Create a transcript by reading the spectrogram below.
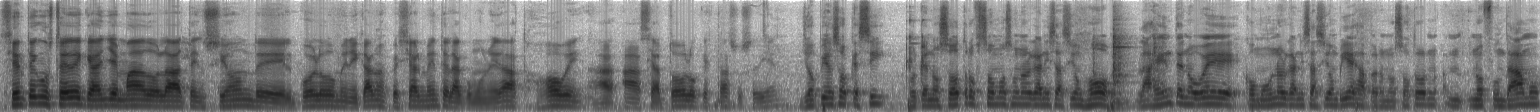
¿Sienten ustedes que han llamado la atención del pueblo dominicano, especialmente la comunidad joven, a- hacia todo lo que está sucediendo? Yo pienso que sí, porque nosotros somos una organización joven. La gente nos ve como una organización vieja, pero nosotros nos fundamos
